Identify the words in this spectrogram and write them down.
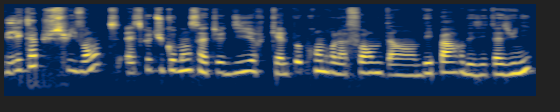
L'étape suivante, est-ce que tu commences à te dire qu'elle peut prendre la forme d'un départ des États-Unis?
